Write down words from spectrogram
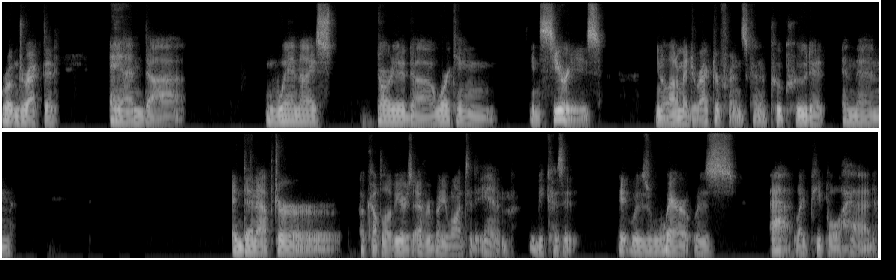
wrote and directed. And uh when i started uh working in series you know, a lot of my director friends kind of poo-pooed it. And then, and then after a couple of years, everybody wanted in because it, it was where it was at. Like people had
